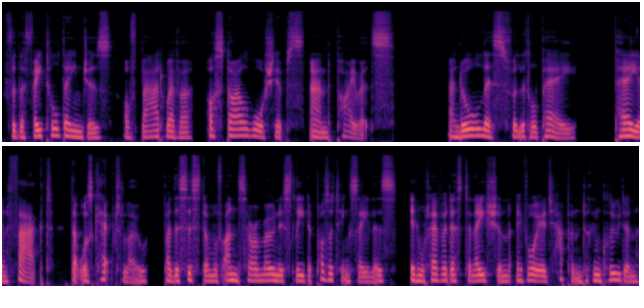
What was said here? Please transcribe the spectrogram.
for the fatal dangers of bad weather, hostile warships, and pirates. And all this for little pay. Pay, in fact, that was kept low by the system of unceremoniously depositing sailors in whatever destination a voyage happened to conclude in.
